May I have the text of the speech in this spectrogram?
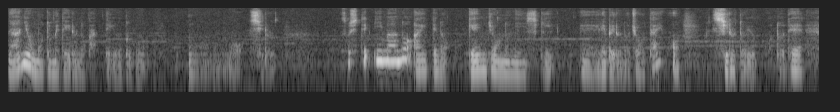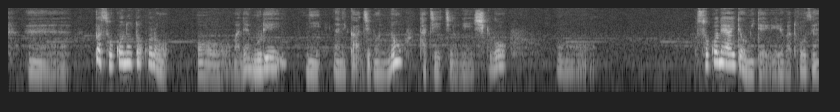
何を求めているのかっていう部分、を知る。そして今の相手の現状の認識、えー、レベルの状態を知るということで、えー、やっぱそこのところがね無理に何か自分の立ち位置の認識をそこで相手を見ていれば当然、え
